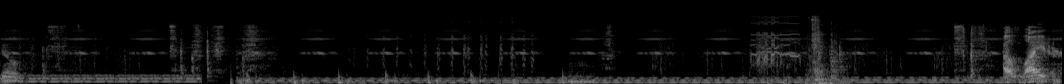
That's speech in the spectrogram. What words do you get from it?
No. A lighter.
